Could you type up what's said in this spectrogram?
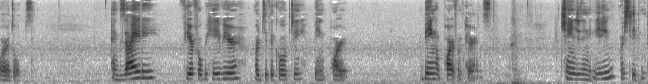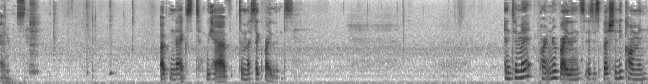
or adults anxiety, fearful behavior, or difficulty being part being apart from parents. Changes in eating or sleeping patterns. Up next, we have domestic violence. Intimate partner violence is especially common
